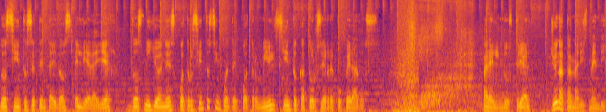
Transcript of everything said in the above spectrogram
272 el día de ayer, 2.454.114 recuperados. Para el industrial, Jonathan Arismendi.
